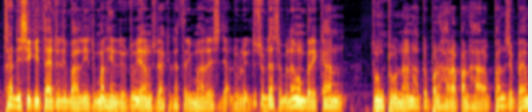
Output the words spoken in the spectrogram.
tradisi kita itu di Bali, teman Hindu itu yang sudah kita terima dari sejak dulu itu sudah sebenarnya memberikan tuntunan ataupun harapan-harapan supaya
